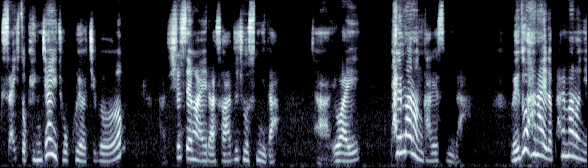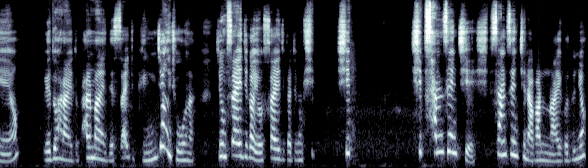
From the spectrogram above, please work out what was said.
사이즈도 굉장히 좋고요, 지금. 실생 아이라서 아주 좋습니다. 자, 이 아이 8만 원 가겠습니다. 외도 하나에도 8만 원이에요. 외도 하나에도 8만 원인데 사이즈 굉장히 좋은. 지금 사이즈가 요 사이즈가 지금 10, 10, 13cm, 13cm 나가는 아이거든요.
